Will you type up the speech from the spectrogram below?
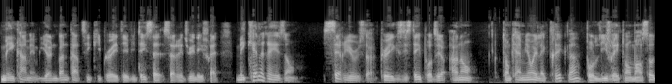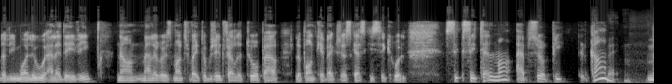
mais quand même, il y a une bonne partie qui peut être évitée, ça, ça réduit les frais. Mais quelle raison sérieuse peut exister pour dire, ah non, ton camion électrique là, pour livrer ton morceau de Limoilou à la Davy, non, malheureusement, tu vas être obligé de faire le tour par le pont de Québec jusqu'à ce qu'il s'écroule. C'est tellement absurde. Puis quand Mais... M.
